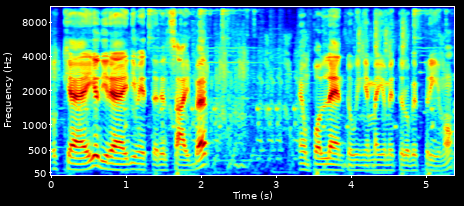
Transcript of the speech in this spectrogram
Ok, io direi di mettere il cyber. È un po' lento, quindi è meglio metterlo per primo.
